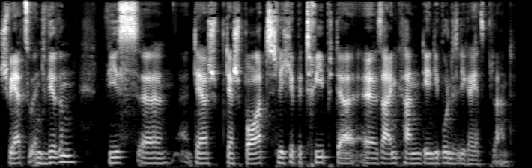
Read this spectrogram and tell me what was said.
schwer zu entwirren, wie es äh, der, der sportliche Betrieb der äh, sein kann, den die Bundesliga jetzt plant.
